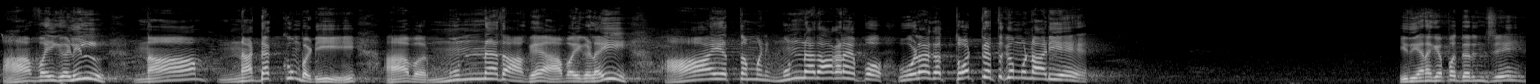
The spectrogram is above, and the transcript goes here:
அவைகளில் நாம் நடக்கும்படி அவர் முன்னதாக அவைகளை ஆயத்தம் பண்ணி முன்னதாக இப்போ உலக தோற்றத்துக்கு முன்னாடியே. இது எனக்கு எப்போ தெரிஞ்சு?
